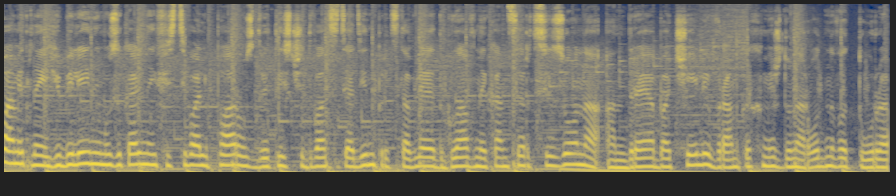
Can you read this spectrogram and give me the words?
Памятный юбилейный музыкальный фестиваль «Парус-2021» представляет главный концерт сезона Андреа Бачели в рамках международного тура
